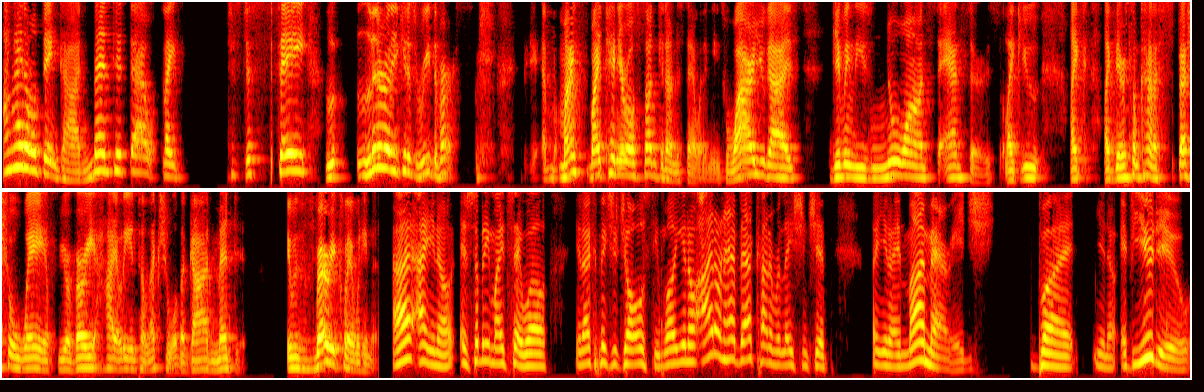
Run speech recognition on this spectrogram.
I don't think God meant it that like just just say literally you can just read the verse. my my 10-year-old son can understand what it means. Why are you guys giving these nuanced answers like you like like there's some kind of special way if you're very highly intellectual that god meant it it was very clear what he meant I, I, you know, if somebody might say, well, you know, I can picture Joel Osteen. Well, you know, I don't have that kind of relationship, uh, you know, in my marriage, but you know, if you do,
